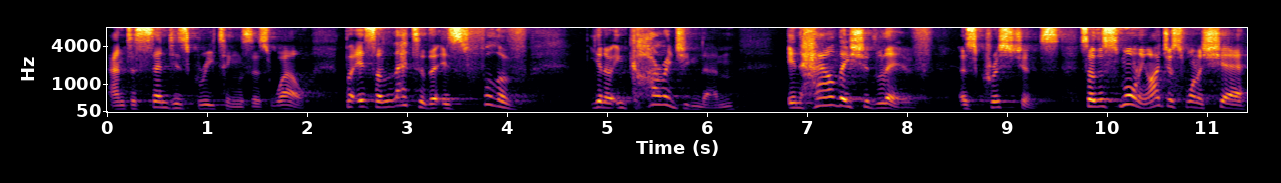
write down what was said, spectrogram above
and to send his greetings as well. But it's a letter that is full of, you know, encouraging them in how they should live as Christians. So this morning, I just want to share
